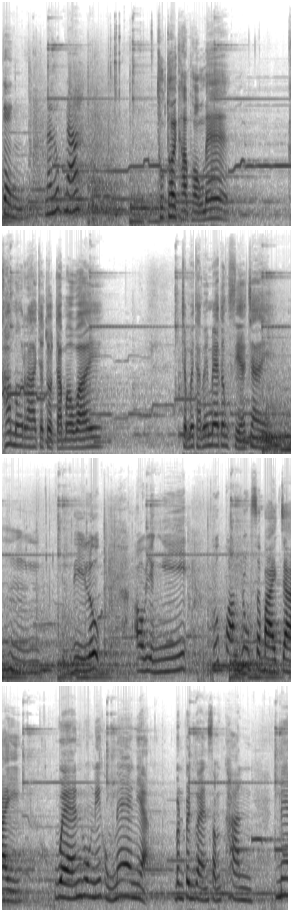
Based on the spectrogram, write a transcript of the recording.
เก่งนะลูกนะ ทุกถ้อยคำของแม่ ข้ามังราจะจดจำเอาไว้ จะไม่ทำให้แม่ต้องเสียใจ อืมดีลูก เอาอย่างนี้เพื่อความลูกสบายใจ แหวนวงนี้ของแม่เนี่ย มันเป็นแหวนสำคัญ แม่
